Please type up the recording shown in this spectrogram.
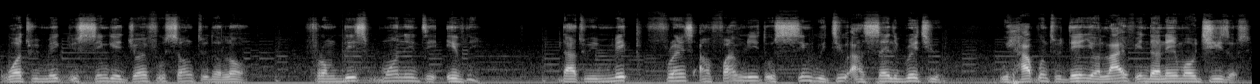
What will make you sing a joyful song to the Lord from this morning to evening? That will make friends and family to sing with you and celebrate you will happen today in your life in the name of Jesus.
